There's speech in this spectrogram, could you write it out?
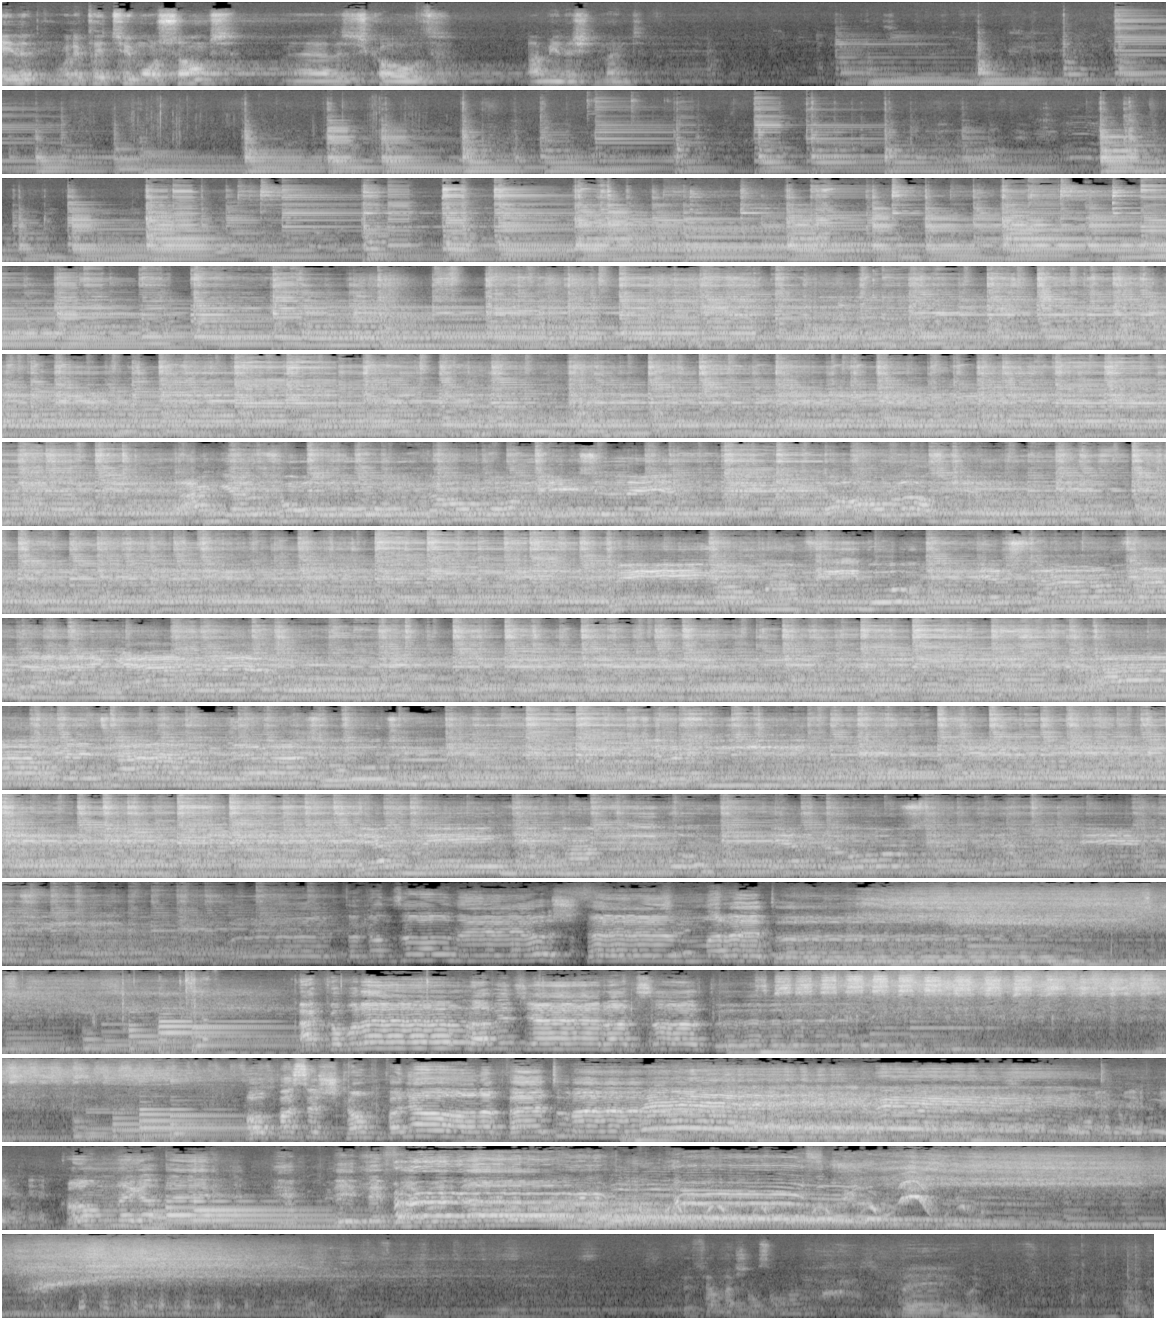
I'm going to play two more songs. Uh, this is called Ammunition Mount. Thank La coprella vitiera alzate O passeș campaniana peture Come capelli ti fa guardare peux faire ma chanson là? Ben oui. Ok.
